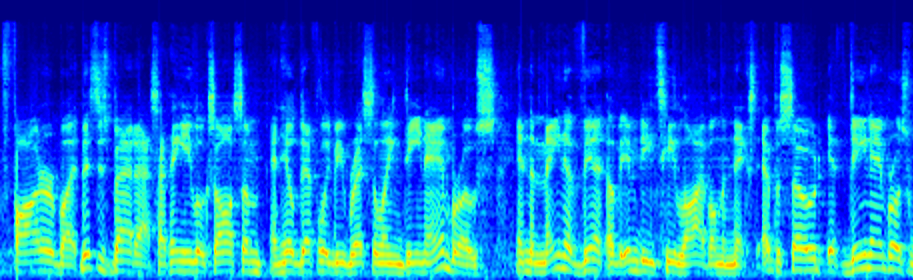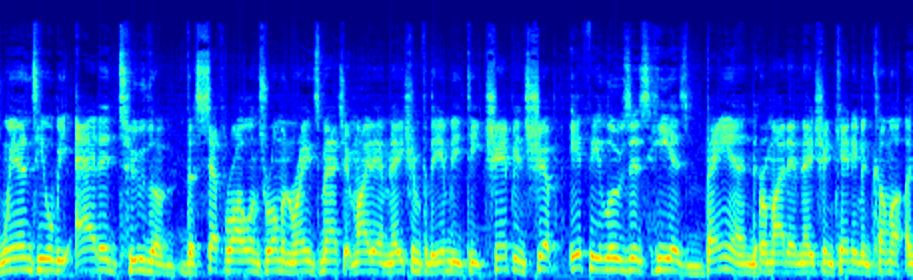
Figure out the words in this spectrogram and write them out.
fodder, but this is badass. I think he looks awesome, and he'll definitely be wrestling Dean Ambrose in the main event of MDT Live on the next episode. If Dean Ambrose wins wins, he will be added to the, the Seth Rollins-Roman Reigns match at My Damn Nation for the MDT Championship. If he loses, he is banned from My Damn Nation. Can't even come up, uh,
